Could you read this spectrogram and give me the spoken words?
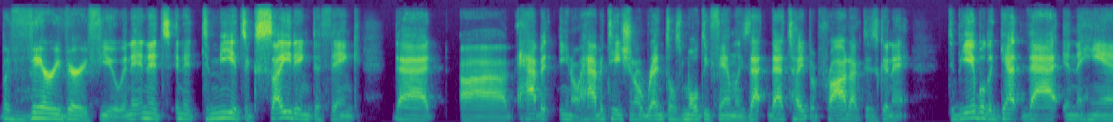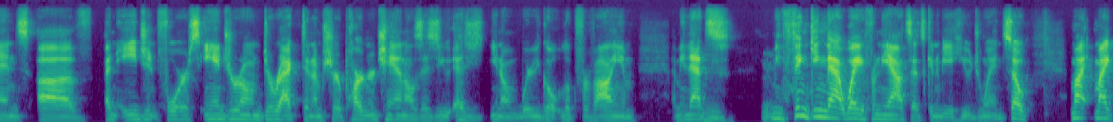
but very very few. And and it's and it to me it's exciting to think that uh, habit you know habitational rentals, multifamilies that that type of product is gonna to be able to get that in the hands of an agent force and your own direct and I'm sure partner channels as you as you know where you go look for volume. I mean that's mm-hmm. I mean thinking that way from the outset is going to be a huge win. So my my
